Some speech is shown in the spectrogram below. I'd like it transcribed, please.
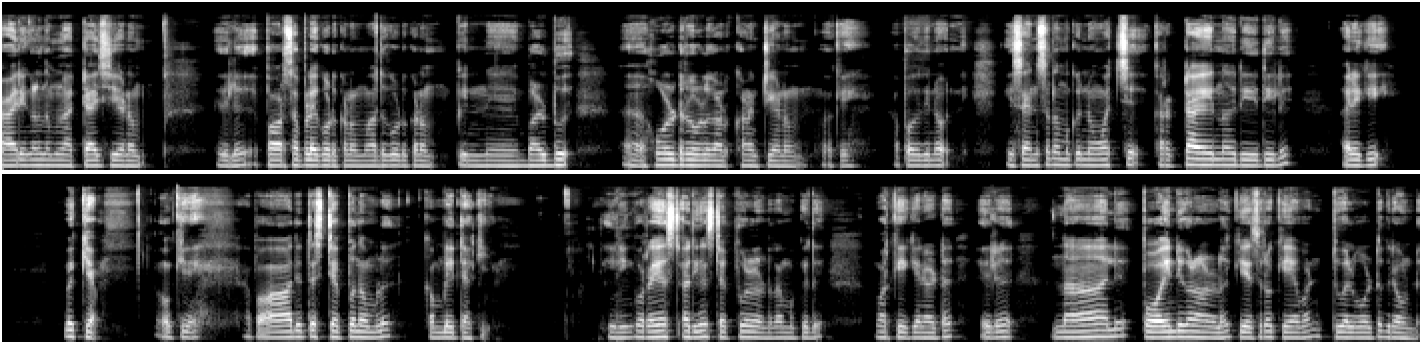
കാര്യങ്ങളും നമ്മൾ അറ്റാച്ച് ചെയ്യണം. ഇതിൽ പവർ സപ്ലൈ കൊടുക്കണം അത് കൊടുക്കണം. പിന്നെ ബൾബ് ഹോൾഡറുകൾ കണക്ട് ചെയ്യണം. ഓക്കെ അപ്പോൾ ഇതിന് ഈ സെൻസർ നമുക്ക് നോച്ച് കറക്റ്റായിരുന്ന രീതിയിൽ അതിലേക്ക് വെക്കാം. ഓക്കെ അപ്പോൾ ആദ്യത്തെ സ്റ്റെപ്പ് നമ്മൾ കംപ്ലീറ്റ് ആക്കി. ഇനിയും കുറേ അധികം സ്റ്റെപ്പുകളുണ്ട് നമുക്കിത് വർക്ക് ചെയ്യിക്കാനായിട്ട്. ഇതിൽ നാല് പോയിന്റുകളാണുള്ളത് K zero K one twelve volt ground.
